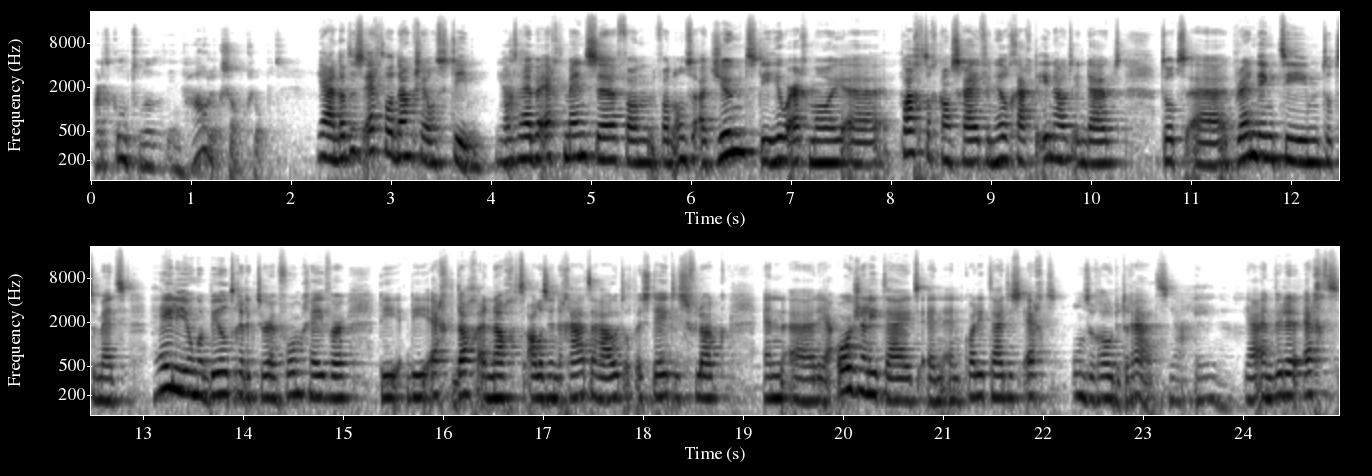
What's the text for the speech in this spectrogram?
Maar dat komt omdat het inhoudelijk zo klopt. Ja, dat is echt wel dankzij ons team. Ja. Want we hebben echt mensen van, van onze adjunct die heel erg mooi, eh, prachtig kan schrijven en heel graag de inhoud induikt. Tot eh, het brandingteam, tot en met hele jonge beeldredacteur en vormgever die, die echt dag en nacht alles in de gaten houdt op esthetisch vlak. En eh, ja, originaliteit en, en kwaliteit is echt onze rode draad. Ja, enig. Ja, en willen echt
